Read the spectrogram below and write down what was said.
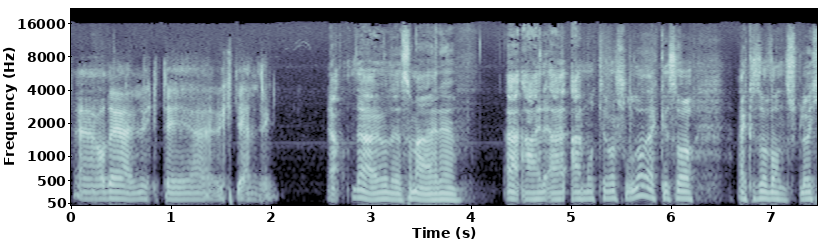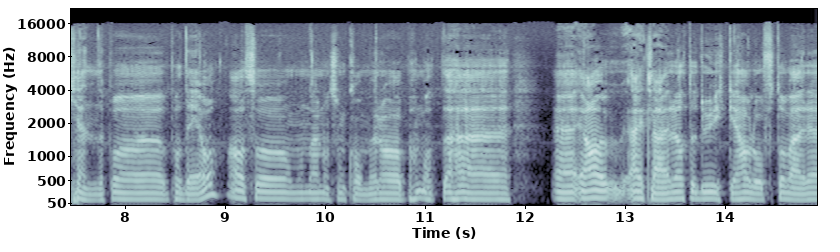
Og det er en viktig, viktig endring. Ja, det er jo det som er er, er, er motivasjonen. Det er ikke så, er ikke så vanskelig å kjenne på, på det òg. Altså, om det er noen som kommer og på en måte eh, ja, erklærer at du ikke har lov til å være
